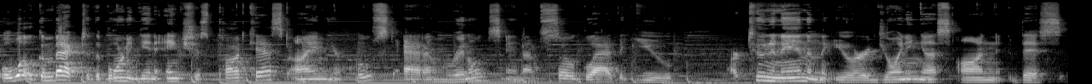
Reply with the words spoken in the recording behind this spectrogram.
Well, welcome back to the Born Again Anxious podcast. I am your host, Adam Reynolds, and I'm so glad that you are tuning in and that you are joining us on this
